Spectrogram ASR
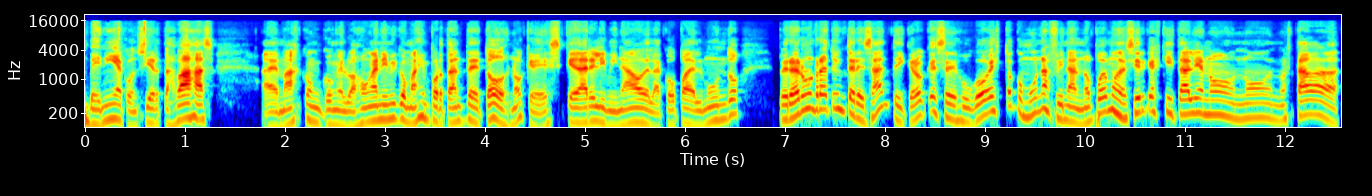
venía con ciertas bajas, además con, con, el bajón anímico más importante de todos, ¿no? Que es quedar eliminado de la Copa del Mundo. Pero era un reto interesante y creo que se jugó esto como una final. No podemos decir que es que Italia no, no, no estaba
